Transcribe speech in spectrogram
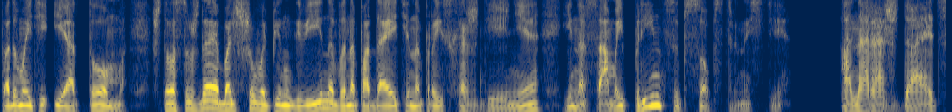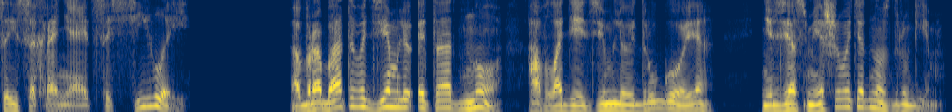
Подумайте и о том, что, осуждая большого пингвина, вы нападаете на происхождение и на самый принцип собственности. Она рождается и сохраняется силой. Обрабатывать землю — это одно, а владеть землей — другое. Нельзя смешивать одно с другим.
